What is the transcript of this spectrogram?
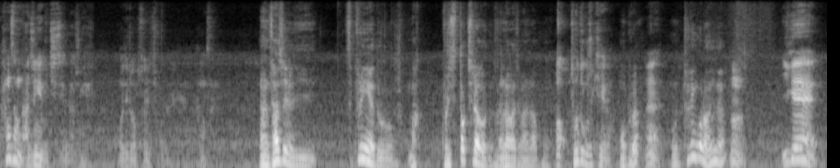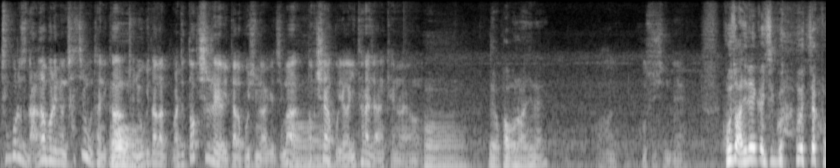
항상 나중에 붙이세요. 나중에 어디를 없어질지 몰라요. 항상. 난 사실 이 스프링에도 막 구리스 떡칠하거든. 날아가지 말라고. 어, 저도 그렇게 해요. 어 그래? 네. 어, 틀린 건 아니네. 응. 이게 투골에서 나가버리면 찾지 못하니까 어. 전 여기다가 완전 떡칠을 해요. 이따가 보시면 알겠지만 어. 떡칠하고 얘가 이탈하지 않게 해놔요. 어, 내가 바보는 아니네. 아, 고수신데. 고수 아니라니까 이 친구 왜 자꾸.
